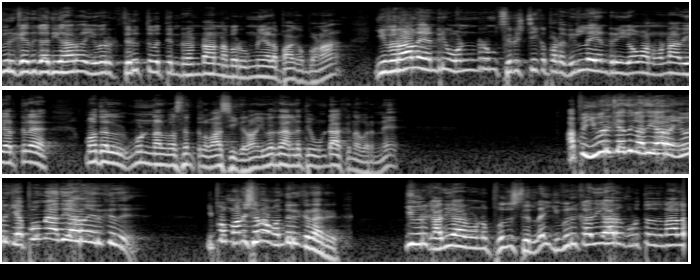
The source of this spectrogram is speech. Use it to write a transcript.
இவருக்கு எதுக்கு அதிகாரம்? இவர் திருத்துவத்தின் ரெண்டாம் நபர் உண்மையால் பார்க்க போனால் இவரால் என்று ஒன்றும் சிருஷ்டிக்கப்படவில்லை என்று யோவான் ஒன்றாம் அதிகாரத்தில் முதல் மூணு நாள் வசனத்தில் வாசிக்கிறோம். இவர் தான் எல்லாத்தையும் உண்டாக்குனவர்னு. அப்போ இவருக்கு எதுக்கு அதிகாரம்? இவருக்கு எப்பவுமே அதிகாரம் இருக்குது. இப்போ மனுஷனாக வந்திருக்கிறாரு. இவருக்கு அதிகாரம் ஒன்றும் புதுசு இல்லை. இவருக்கு அதிகாரம் கொடுத்ததுனால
